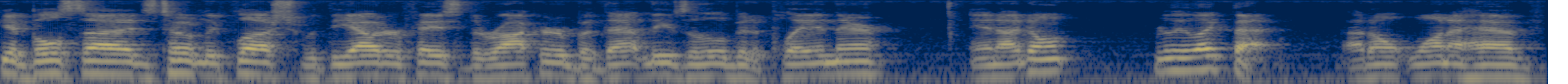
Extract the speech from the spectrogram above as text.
get both sides totally flush with the outer face of the rocker, but that leaves a little bit of play in there. And I don't really like that. I don't want to have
